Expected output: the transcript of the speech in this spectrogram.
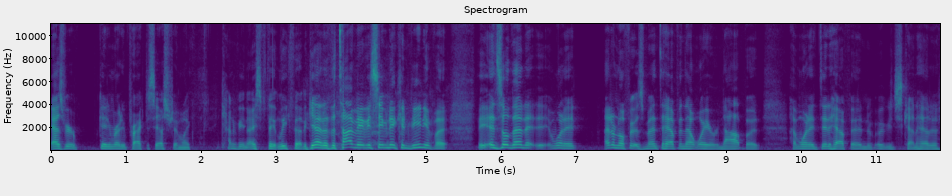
as we were getting ready to practice yesterday, I'm like, kind of be nice if they leaked that again. At the time, maybe it seemed inconvenient, but and so then it, when it, I don't know if it was meant to happen that way or not, but when it did happen, we just kind of had a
